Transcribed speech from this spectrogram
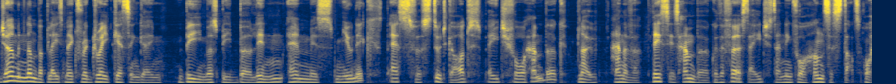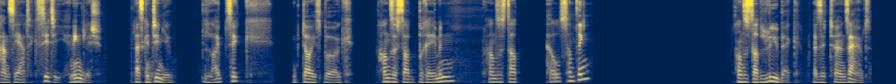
German number plates make for a great guessing game. B must be Berlin, M is Munich, S for Stuttgart, H for Hamburg? No, Hanover. This is Hamburg, with the first H standing for Hansestadt, or Hanseatic City in English. Let's continue. Leipzig, Duisburg, Hansestadt Bremen, Hansestadt held something? Hansestadt Lübeck, as it turns out.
